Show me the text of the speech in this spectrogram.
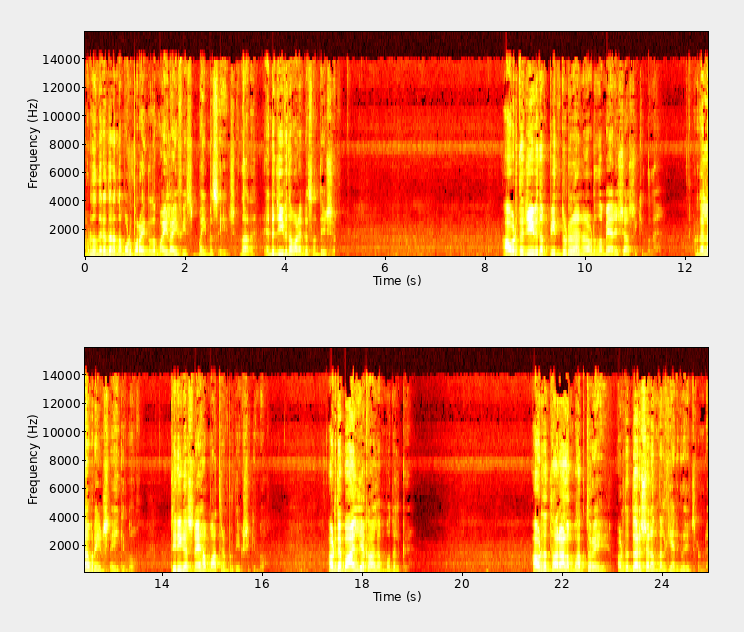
അവിടുന്ന് നിരന്തരം നമ്മോട് പറയുന്നത് my life is my message എന്നാണ്. എന്റെ ജീവിതമാണ് എന്റെ സന്ദേശം. അവിടുത്തെ ജീവിതം പിന്തുടരാനാണ് അവിടുന്ന് നമ്മെ അനുശാസിക്കുന്നത്. അവിടുന്ന് എല്ലാവരെയും സ്നേഹിക്കുന്നു. തിരികെ സ്നേഹം മാത്രം പ്രതീക്ഷിക്കുന്നു. അവിടുത്തെ ബാല്യകാലം മുതൽക്ക് അവിടുന്ന് ധാരാളം ഭക്തരെ അവിടുത്തെ ദർശനം നൽകി അനുഗ്രഹിച്ചിട്ടുണ്ട്.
